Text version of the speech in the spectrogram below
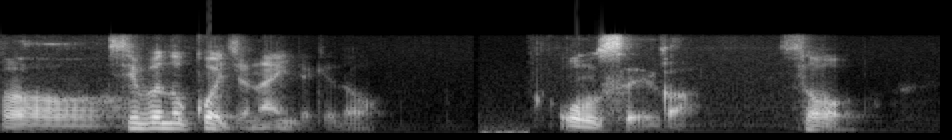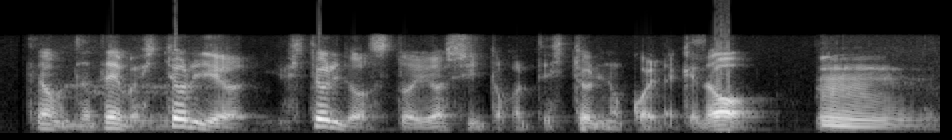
ああ、自分の声じゃないんだけど、音声が。そう。でも例えば一人で、一人で押すとよしとかって一人の声だけど、うん。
